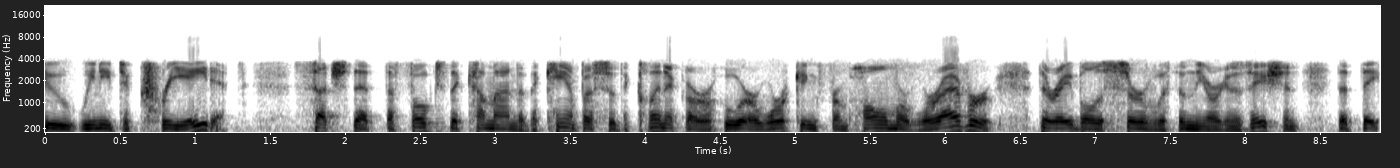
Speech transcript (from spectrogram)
to we need to create it such that the folks that come onto the campus or the clinic or who are working from home or wherever they're able to serve within the organization that they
